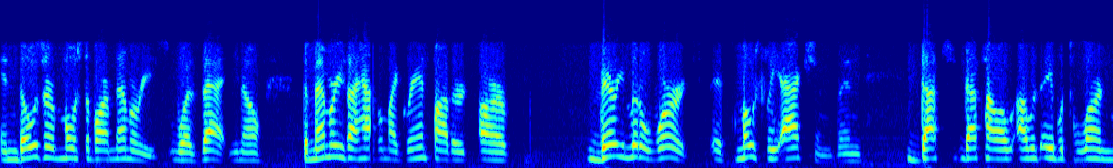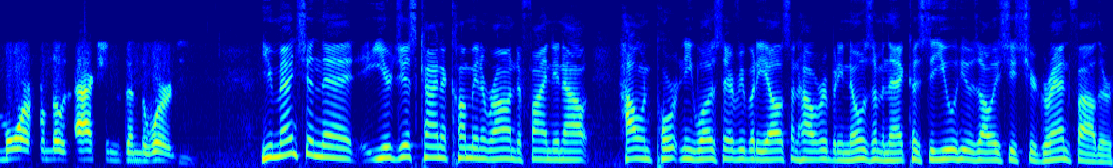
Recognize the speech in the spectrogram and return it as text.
And those are most of our memories was that, you know, the memories I have of my grandfather are very little words. It's mostly actions. And that's, that's how I was able to learn more from those actions than the words. You mentioned that you're just kind of coming around to finding out how important he was to everybody else and how everybody knows him and that because to you he was always just your grandfather.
